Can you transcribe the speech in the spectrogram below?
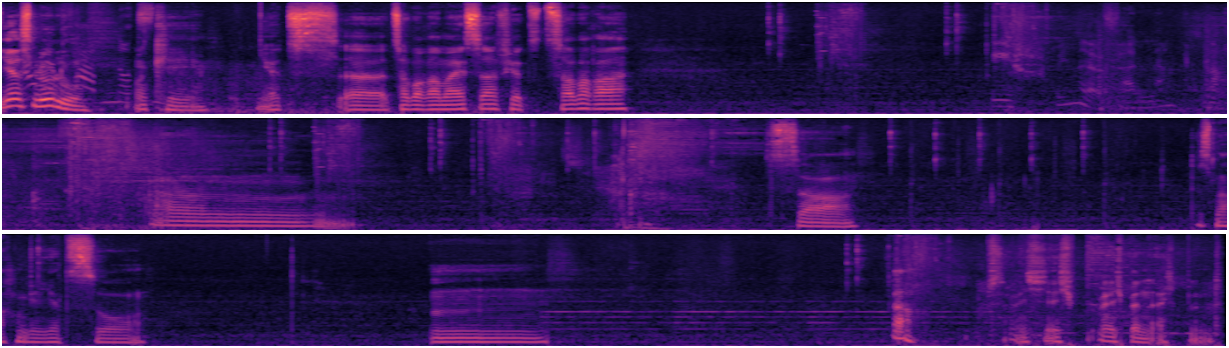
Hier ist Lulu. Okay. Jetzt äh, Zauberermeister für Zauberer. Ähm. So. Das machen wir jetzt so. Mm. Ah. Ich, ich, ich bin echt blind.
